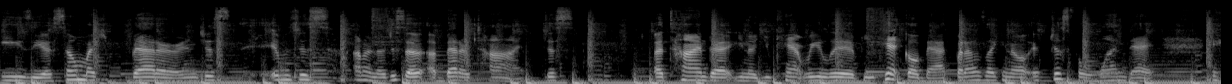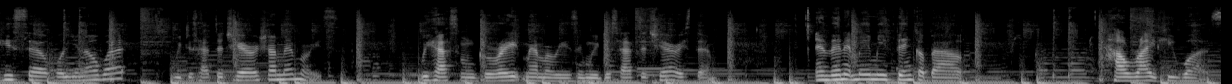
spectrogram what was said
easier so much better and just it was just I don't know, just a, a, better time. Just a time that you know you can't relive you can't go back but i was like you know if just for one day. And he said well you know what? We just have to cherish our memories. We have some great memories and we just have to cherish them. And then it made me think about how right he was.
